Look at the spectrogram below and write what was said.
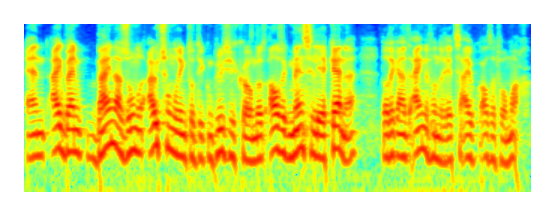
En eigenlijk ben ik bijna zonder uitzondering tot die conclusie gekomen dat als ik mensen leer kennen, dat ik aan het einde van de rit ze eigenlijk ook altijd wel mag.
